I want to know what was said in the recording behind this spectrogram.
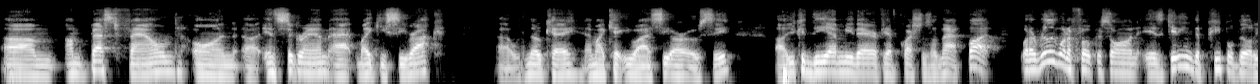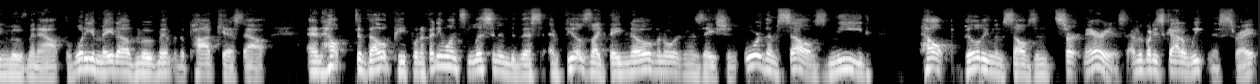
Um, I'm best found on uh, Instagram at Mikey Croc uh, with no K, M I K E Y C R O C. Uh, you can DM me there if you have questions on that. But what I really want to focus on is getting the people building movement out, the What Are You Made Of movement with the podcast out, and help develop people. And if anyone's listening to this and feels like they know of an organization or themselves need help building themselves in certain areas, everybody's got a weakness, right?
